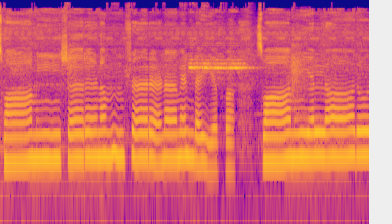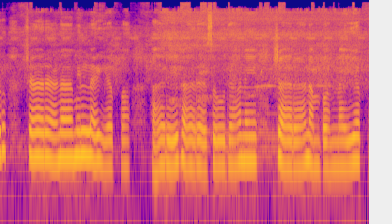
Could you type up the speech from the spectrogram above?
സ്വാമി ശരണം ശരണമെന്റയ്യപ്പ. സ്വാമിയല്ലാതൊരു ശരണമില്ലയ്യപ്പ. ഹരിഹരസുതനെ ശരണം പൊന്നയ്യപ്പ.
